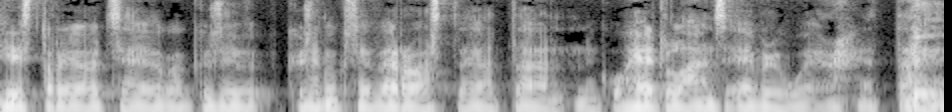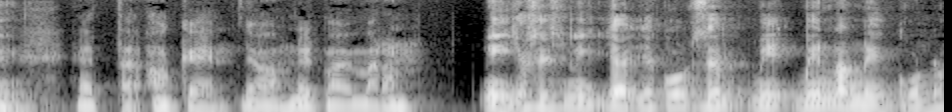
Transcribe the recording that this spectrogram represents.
historioitsija, joka kysyy kysymyksen verosta ja tämä niin kuin headlines everywhere, että, niin. että okei, okay, joo, nyt mä ymmärrän. Niin, ja, siis, niin, ja, ja kun se Minnan niin kuin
